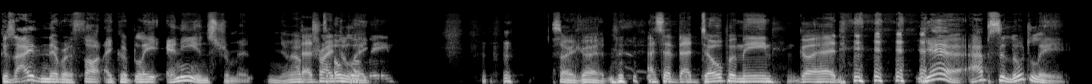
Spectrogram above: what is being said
because I never thought I could play any instrument. You know, I've that tried dopamine. to like Sorry, go ahead. I said that dopamine. Go ahead. yeah, absolutely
